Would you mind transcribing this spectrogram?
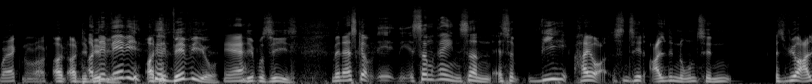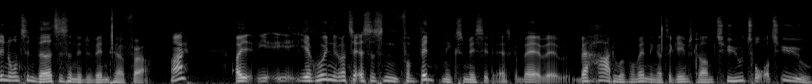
War Ragnarok. og, og det, Og vil, det vi. vil vi! Og det vil vi jo, Ja. lige præcis. Men Asger, sådan rent sådan, altså vi har jo sådan set aldrig nogensinde, altså vi har aldrig nogensinde været til sådan et event her før. Nej. Og jeg, jeg, jeg kunne egentlig godt tænke, altså sådan forventningsmæssigt, Asger, hvad, hvad, hvad har du af forventninger til Gamescom 2022?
